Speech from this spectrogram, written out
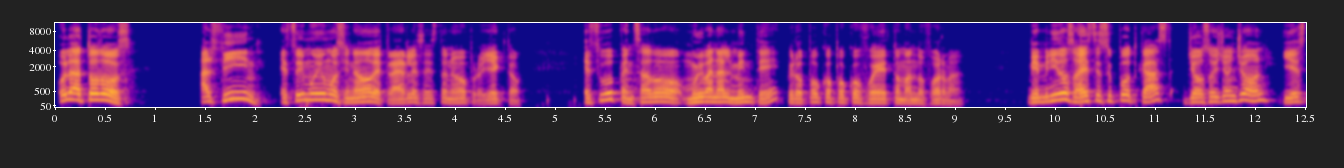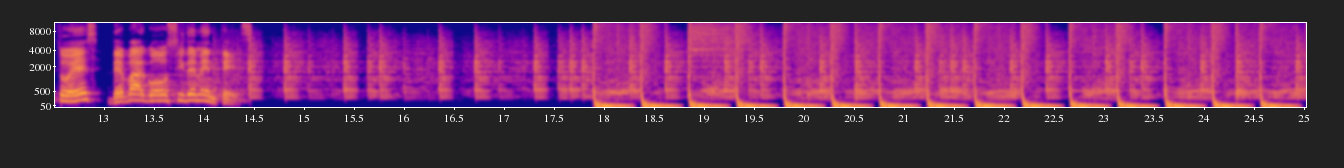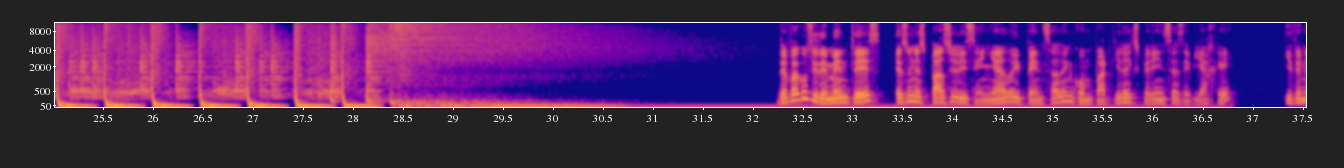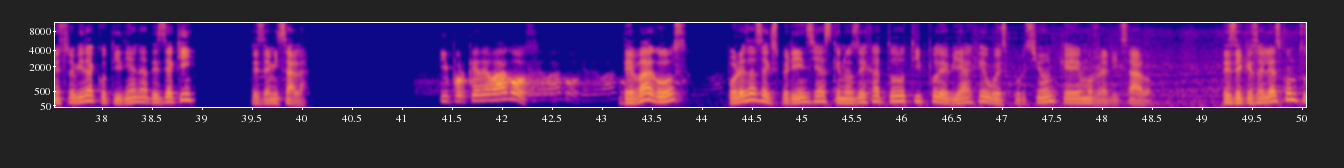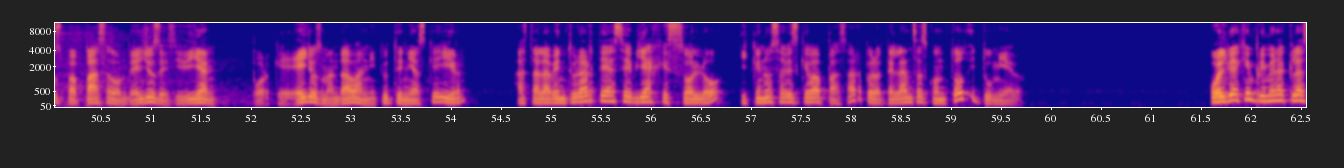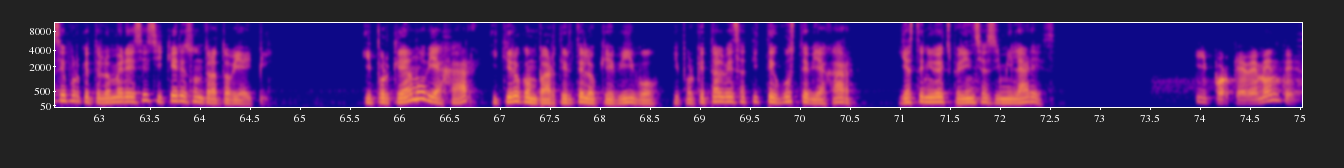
Hola a todos. Al fin, estoy muy emocionado de traerles este nuevo proyecto. Estuvo pensado muy banalmente, pero poco a poco fue tomando forma. Bienvenidos a este su podcast, yo soy John John y esto es De Vagos y Dementes. De Vagos y Dementes es un espacio diseñado y pensado en compartir experiencias de viaje y de nuestra vida cotidiana desde aquí, desde mi sala. ¿Y por qué de vagos? De vagos por esas experiencias que nos deja todo tipo de viaje o excursión que hemos realizado. Desde que salías con tus papás a donde ellos decidían, porque ellos mandaban y tú tenías que ir, hasta el aventurarte a ese viaje solo y que no sabes qué va a pasar, pero te lanzas con todo y tu miedo. O el viaje en primera clase porque te lo mereces y quieres un trato VIP. Y porque amo viajar y quiero compartirte lo que vivo y porque tal vez a ti te guste viajar y has tenido experiencias similares. Y porque dementes.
